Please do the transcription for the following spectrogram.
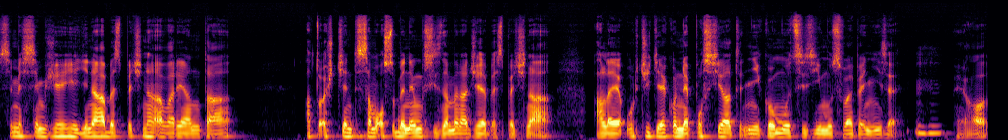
si myslím, že jediná bezpečná varianta a to ještě samo o sobě nemusí znamenat, že je bezpečná, ale je určitě jako neposílat nikomu cizímu své peníze. Mm-hmm. Jo?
